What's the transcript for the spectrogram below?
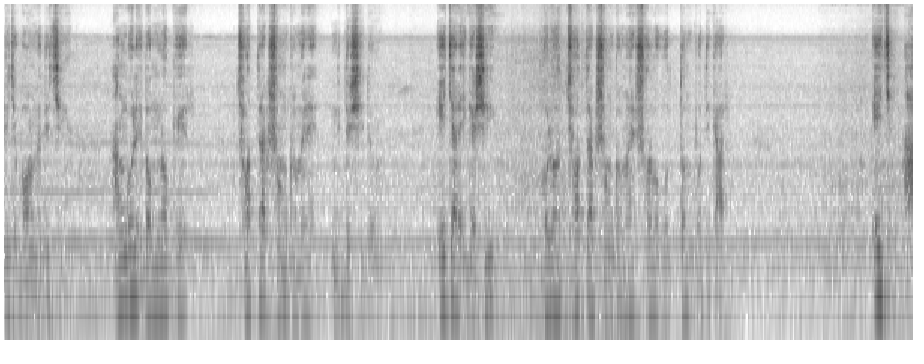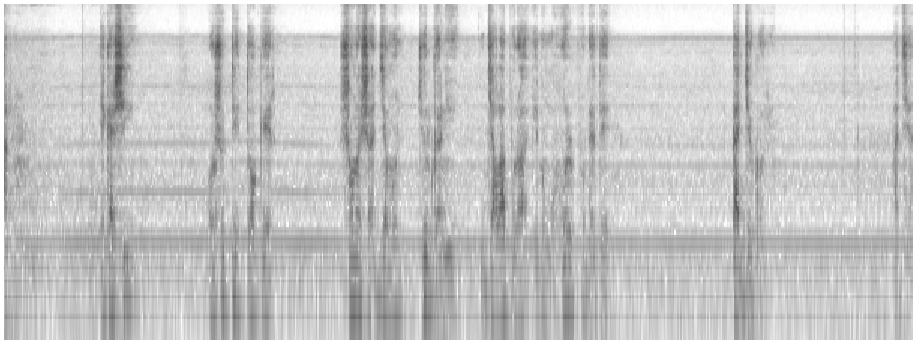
কিছু বর্ণনা দিচ্ছি আঙ্গুল এবং নখের ছত্রাক সংক্রমণে নির্দেশিত এইচ আর একাশি হলো ছত্রাক সংক্রমণের সর্বোত্তম প্রতিকার। এইচ আর একাশি ওষুধটি ত্বকের সমস্যা যেমন চুলকানি, জ্বালাপোড়া এবং হোল ফোটাতে কার্যকর। আচ্ছা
